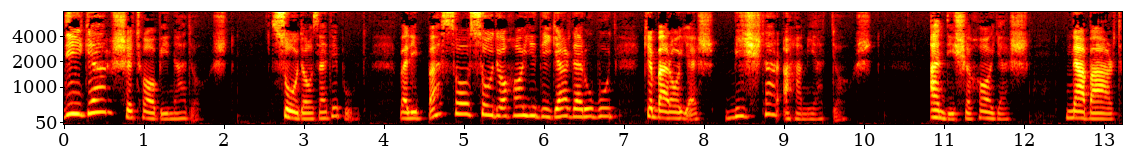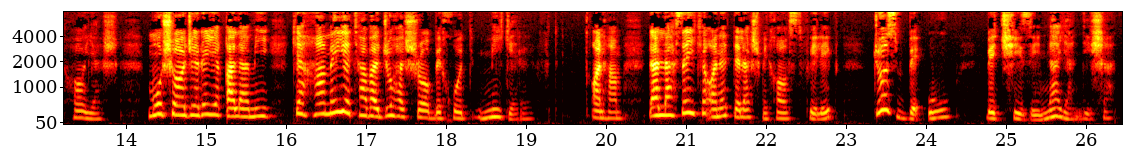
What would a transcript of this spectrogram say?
دیگر شتابی نداشت سودا زده بود ولی بسا سوداهای دیگر در او بود که برایش بیشتر اهمیت داشت اندیشه هایش نبردهایش مشاجره قلمی که همه توجهش را به خود می گرفت. آن هم در لحظه ای که آنت دلش می‌خواست فیلیپ جز به او به چیزی نیندیشد.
